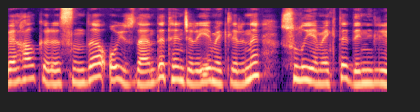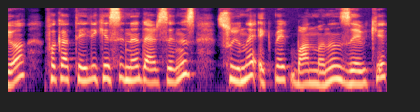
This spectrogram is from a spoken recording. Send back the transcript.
ve halk arasında o yüzden de tencere yemeklerine sulu yemekte deniliyor. Fakat tehlikesi ne derseniz suyuna ekmek banmanın zevki.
